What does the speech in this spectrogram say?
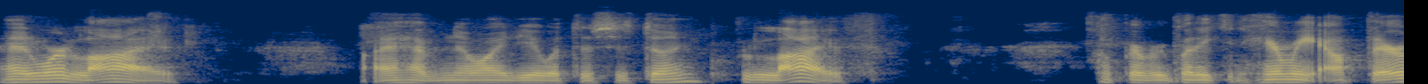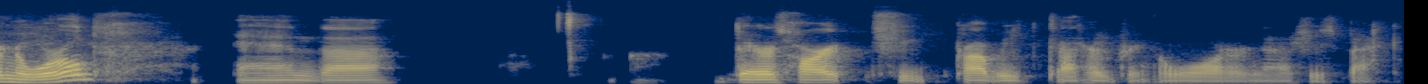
and we're live I have no idea what this is doing. Live. Hope everybody can hear me out there in the world. And uh, there's Heart. She probably got her drink of water. Now she's back.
